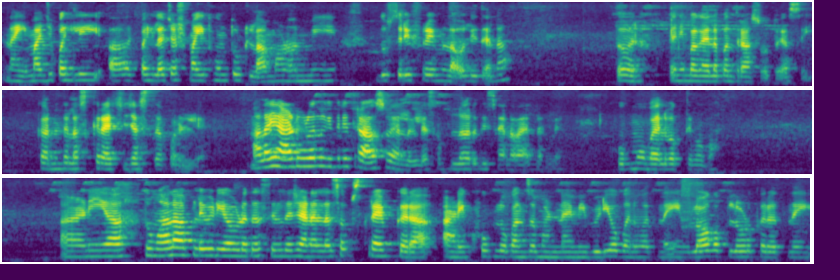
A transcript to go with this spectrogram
नाही माझी पहिली पहिला चष्मा इथून तुटला म्हणून मी दुसरी फ्रेम लावली त्याला. तर त्याने बघायला पण त्रास होतोय असंही. कारण त्याला स्क्रॅच जास्त पडले. मला या डोळ्याला कितीतरी त्रास व्हायला लागले असं ब्लर दिसायला व्हायला लागले. खूप मोबाईल बघते बाबा. आणि तुम्हाला आपले व्हिडिओ आवडत असतील तर चॅनलला सबस्क्राईब करा. आणि खूप लोकांचं म्हणणं आहे मी व्हिडिओ बनवत नाही व्लॉग अपलोड करत नाही.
